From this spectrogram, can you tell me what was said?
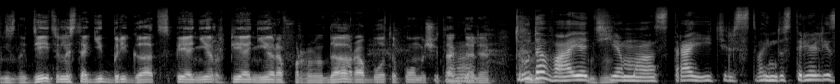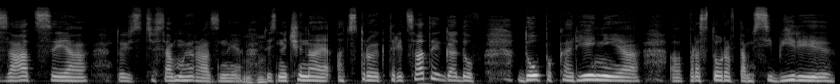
не знаю, деятельность агит-бригад, с пионер, пионеров, да, работа, помощь и так далее. Трудовая угу. тема, строительство, индустриализация, то есть самые разные. Угу. То есть начиная от строек 30-х годов до покорения а, просторов там Сибири,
